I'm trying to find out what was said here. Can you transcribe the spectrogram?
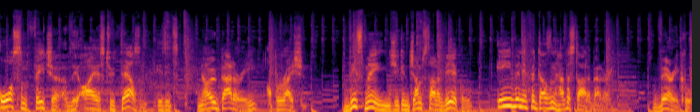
awesome feature of the IS2000 is its no battery operation. This means you can jumpstart a vehicle even if it doesn't have a starter battery. Very cool.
